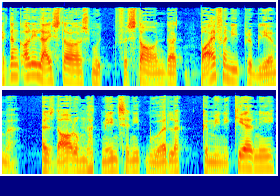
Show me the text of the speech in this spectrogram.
Ek dink al die luisteraars moet verstaan dat baie van die probleme is daarom dat mense nie behoorlik kommunikeer nie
